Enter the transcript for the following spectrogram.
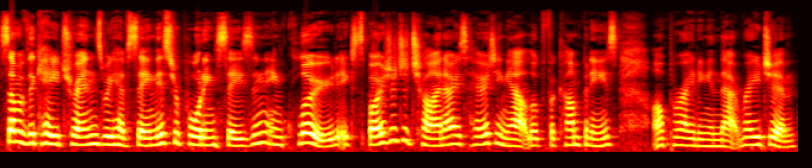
Some of the key trends we have seen this reporting season include exposure to China is hurting outlook for companies operating in that region.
